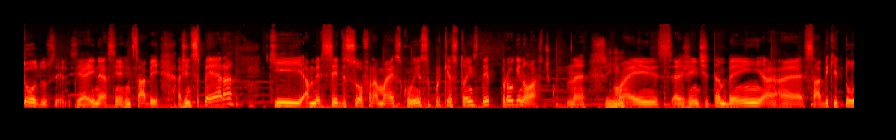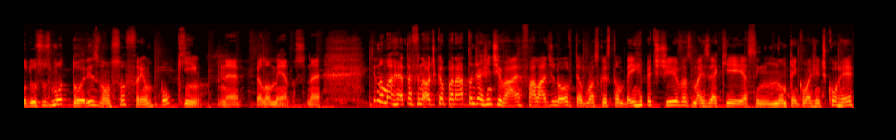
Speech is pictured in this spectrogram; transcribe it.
todos eles. E aí, né, assim, a gente sabe, a gente espera que a Mercedes sofra mais com isso por questões de prognóstico, né? Sim. Mas a gente também é, sabe que todos os motores vão sofrer um pouquinho, né? Pelo menos, né? E numa reta final de campeonato, onde a gente vai falar de novo, tem algumas coisas que estão bem repetitivas, mas é que, assim, não tem como a gente correr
